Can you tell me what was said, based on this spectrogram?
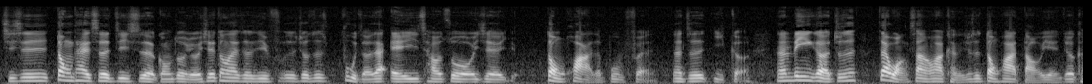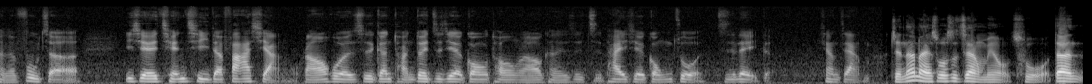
其实动态设计师的工作，有一些动态设计师就是负责在 A E 操作一些。动画的部分，那这是一个。那另一个就是在网上的话，可能就是动画导演，就可能负责一些前期的发想，然后或者是跟团队之间的沟通，然后可能是指派一些工作之类的，像这样嘛。简单来说是这样，没有错。但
